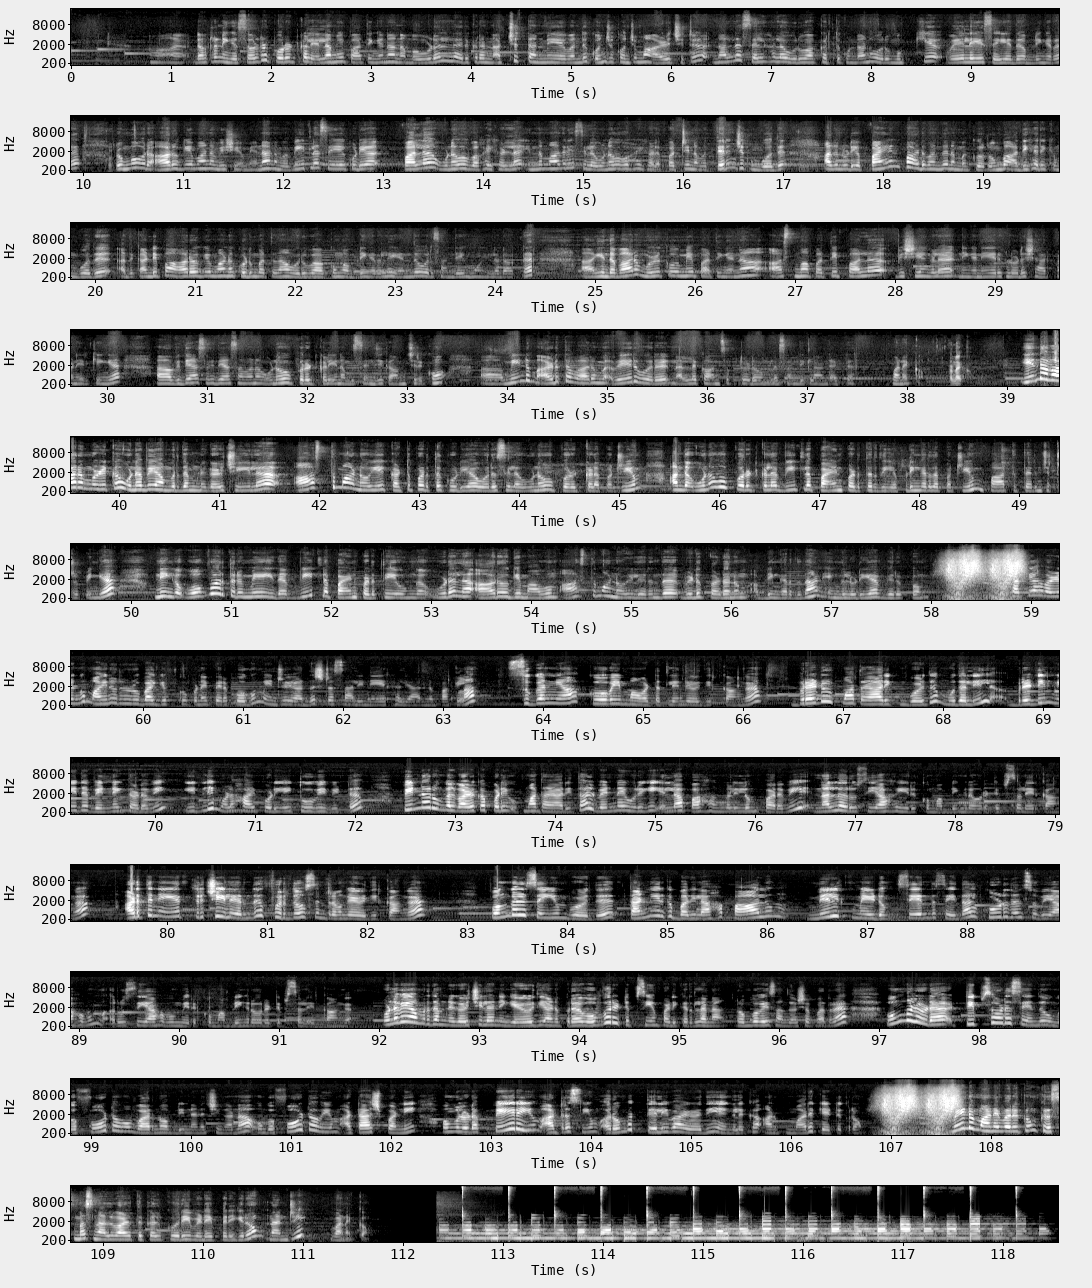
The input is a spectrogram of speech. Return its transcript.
டாக்டர் நீங்கள் சொல்கிற பொருட்கள் எல்லாமே பார்த்தீங்கன்னா நம்ம உடலில் இருக்கிற நச்சுத்தன்மையை வந்து கொஞ்சம் கொஞ்சமாக அழிச்சிட்டு நல்ல செல்களை உருவாக்குறதுக்கு உண்டான ஒரு முக்கிய வேலையை செய்யுது அப்படிங்கிற ரொம்ப ஒரு ஆரோக்கியமான விஷயம். ஏன்னா நம்ம வீட்டில் செய்யக்கூடிய பல உணவு வகைகளில் இந்த மாதிரி சில உணவு வகைகளை பற்றி நம்ம தெரிஞ்சுக்கும் போது அதனுடைய பயன்பாடு வந்து நமக்கு ரொம்ப அதிகரிக்கும் போது அது கண்டிப்பாக ஆரோக்கியமான குடும்பத்தை தான் உருவாக்கும் அப்படிங்கிறதுல எந்த ஒரு சந்தேகமும் இல்லை டாக்டர். இந்த வாரம் முழுக்கவுமே பார்த்தீங்கன்னா ஆஸ்மா பற்றி பல விஷயங்களை நீங்கள் நேர்களோடு ஷேர் பண்ணியிருக்கீங்க வித்தியாச வித்தியாசமான உணவுப் பொருட்களையும் நம்ம செஞ்சு காமிச்சிருக்கோம். மீண்டும் அடுத்த வாரம் வேறு ஒரு நல்ல கான்செப்டோட உங்களை சந்திக்கலாம் டாக்டர். வணக்கம். வணக்கம். இந்த வாரம் முழுக்க உணவே அமிர்தம் நிகழ்ச்சியில ஆஸ்துமா நோயை கட்டுப்படுத்தக்கூடிய ஒரு சில உணவுப் பொருட்களை பற்றியும் அந்த உணவுப் பொருட்களை வீட்டில் பயன்படுத்துறது எப்படிங்கிறத பற்றியும் பார்த்து தெரிஞ்சிட்டு இருப்பீங்க நீங்க ஒவ்வொருத்தருமே இதை வீட்டில் பயன்படுத்தி உங்க உடலை ஆரோக்கியமாகவும் ஆஸ்துமா நோயிலிருந்து விடுபடணும் அப்படிங்கிறது தான் எங்களுடைய விருப்பம். சத்யா வழங்கும் ஐநூறு ரூபாய் கிஃப்ட் கூப்பனை பெற போகும் இன்றைய அதிர்ஷ்டசாலி நேயர்கள் யாருன்னு பார்க்கலாம். சுகன்யா கோவை மாவட்டத்திலேருந்து எழுதியிருக்காங்க. பிரெட் உப்மா தயாரிக்கும் பொழுது முதலில் பிரெட்டின் மீது வெண்ணெய் தடவி இட்லி மிளகாய் பொடியை தூவி விட்டு பின்னர் உங்கள் வழக்கப்படி உப்மா தயாரித்தால் வெண்ணெய் உருகி எல்லா பாகங்களிலும் பரவி நல்ல ருசியாக இருக்கும் அப்படிங்கிற ஒரு டிப்ஸ் சொல்லியிருக்காங்க. அடுத்த நேயர் திருச்சியிலிருந்து ஃபிர்தோஸ்ன்றவங்க எழுதியிருக்காங்க. பொங்கல் செய்யும் பொழுது தண்ணீருக்கு பதிலாக பாலும் மில்க் மேடும் சேர்ந்து செய்தால் கூடுதல் சுவையாகவும் ருசியாகவும் இருக்கும் அப்படிங்கிற ஒரு டிப்ஸ் சொல்லியிருக்காங்க. உணவே அமிர்தம் நிகழ்ச்சியில் நீங்கள் எழுதி அனுப்புகிற ஒவ்வொரு டிப்ஸையும் படிக்கிறதுல நான் ரொம்பவே சந்தோஷப்படுறேன். உங்களோட டிப்ஸோட சேர்ந்து உங்கள் ஃபோட்டோவும் வரணும் அப்படின்னு நினச்சிங்கன்னா உங்கள் ஃபோட்டோவையும் அட்டாச் பண்ணி உங்களோட பேரையும் அட்ரஸையும் ரொம்ப தெளிவாக எழுதி எங்களுக்கு அனுப்புமாறு கேட்டுக்கிறோம். மீண்டும் அனைவருக்கும் கிறிஸ்மஸ் நல்வாழ்த்துக்கள் கூறி விடைபெறுகிறோம். நன்றி வணக்கம். Thank you.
